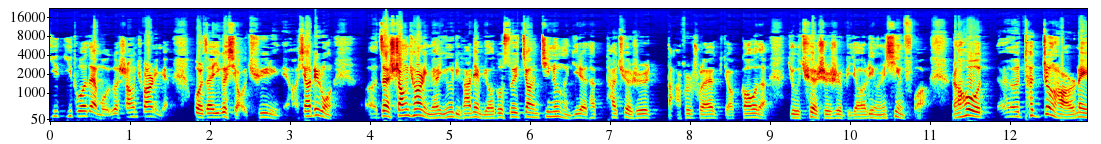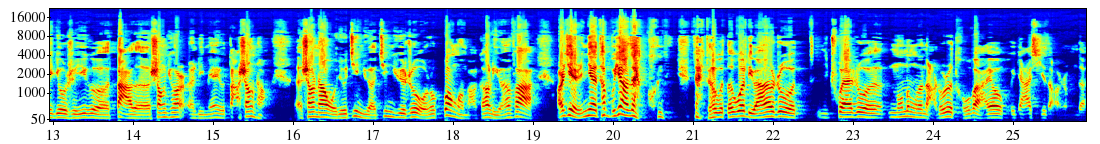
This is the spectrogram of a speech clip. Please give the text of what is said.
依依托在某一个商圈里面，或者在一个小区里面啊，像这种。呃，在商圈里面，因为理发店比较多，所以这样竞争很激烈。它它确实打分出来比较高的，就确实是比较令人信服啊。然后，呃，它正好那就是一个大的商圈，呃，里面有大商场。呃，商场我就进去了。进去之后，我说逛逛吧。刚理完发，而且人家他不像在国在德国，德国理完了之后，你出来之后弄弄的哪都是头发，还要回家洗澡什么的。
